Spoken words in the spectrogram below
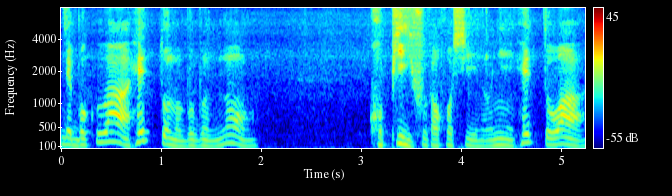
で僕はヘッドの部分のコピー譜が欲しいのにヘッドは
